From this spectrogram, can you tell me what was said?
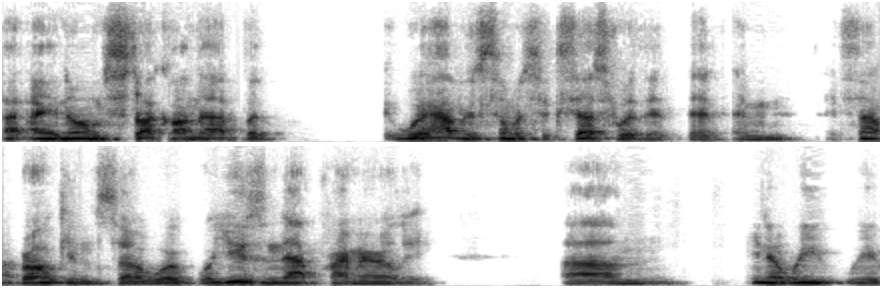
I, I know I'm stuck on that, but we're having so much success with it that I mean, it's not broken. So we're, we're using that primarily. Um, you know, we, we,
